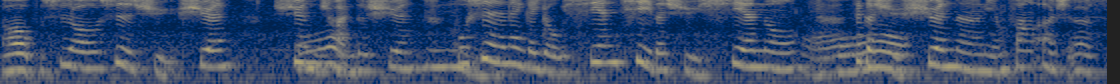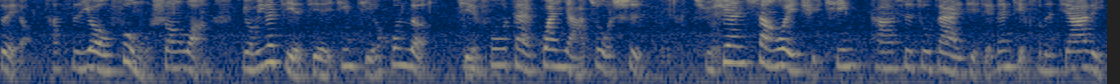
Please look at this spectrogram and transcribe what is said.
哦，不是哦，是许宣。宣传的宣，不是那个有仙气的许仙哦。这个许宣呢，年方二十二岁哦。他自幼父母双亡，有一个姐姐已经结婚了，姐夫在官衙做事。许宣尚未娶亲，他是住在姐姐跟姐夫的家里，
